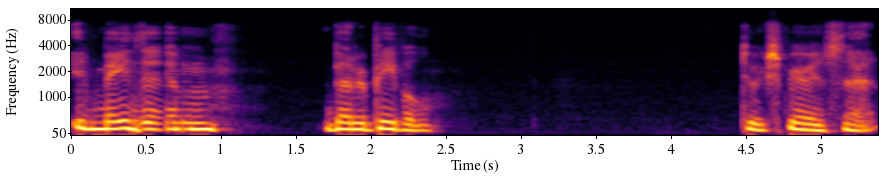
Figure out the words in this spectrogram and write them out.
it made them better people to experience that.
